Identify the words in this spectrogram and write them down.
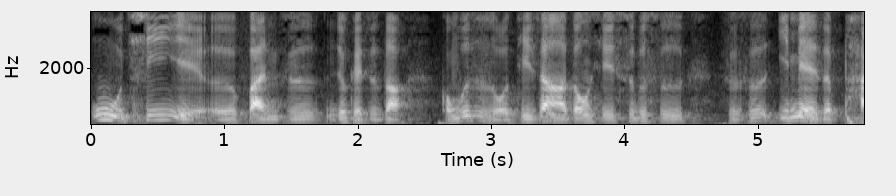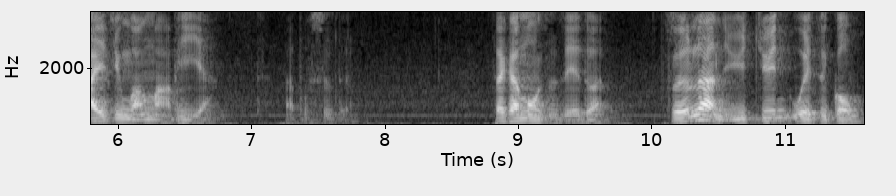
勿欺也而犯之，你就可以知道孔夫子所提倡的东西是不是只是一面的拍君王马屁呀？那不是的。再看孟子这一段，责难于君谓之公。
